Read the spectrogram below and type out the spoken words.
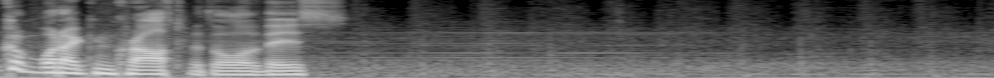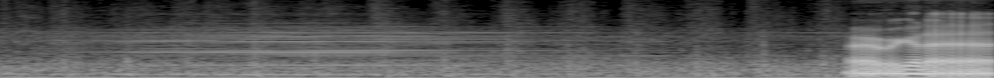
Look up what I can craft with all of these. Alright, we got a,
